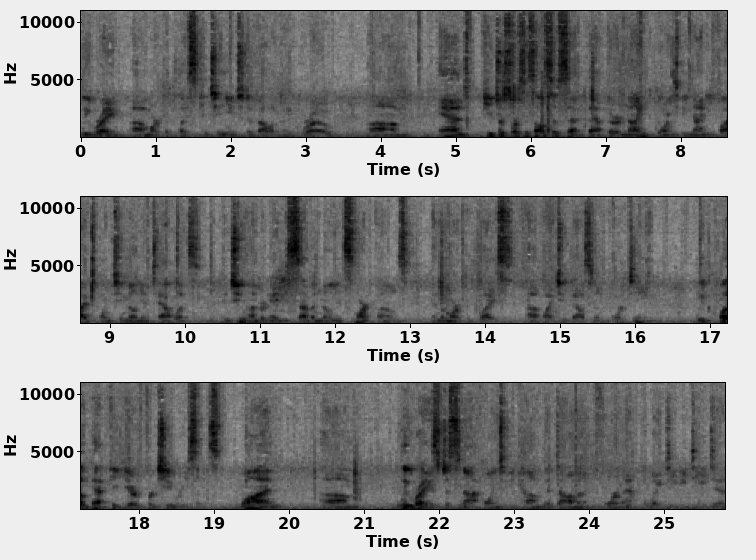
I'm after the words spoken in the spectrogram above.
Blu-ray uh, marketplace continue to develop and grow. Um, and Future Sources also said that there are nine, going to be 95.2 million tablets and 287 million smartphones in the marketplace uh, by 2014. We quote that figure for two reasons. One, um, Blu-ray is just not going to become the dominant format the way DVD did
